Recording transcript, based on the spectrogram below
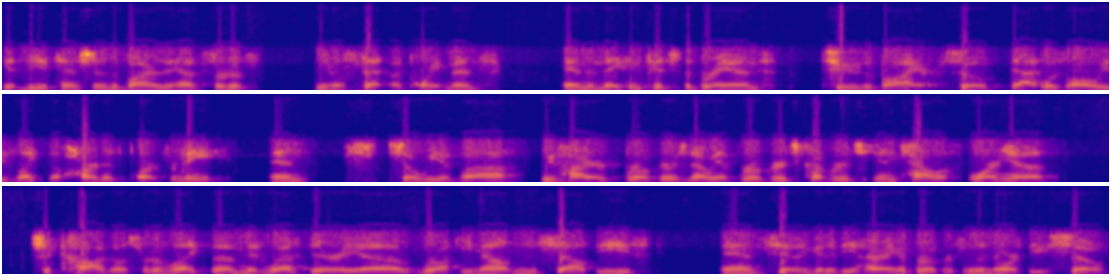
get the attention of the buyer. They have sort of you know set appointments, and then they can pitch the brand to the buyer. So that was always like the hardest part for me, and so we have uh, we've hired brokers. Now we have brokerage coverage in California, Chicago, sort of like the Midwest area, Rocky Mountain, the Southeast, and soon going to be hiring a broker for the Northeast. So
